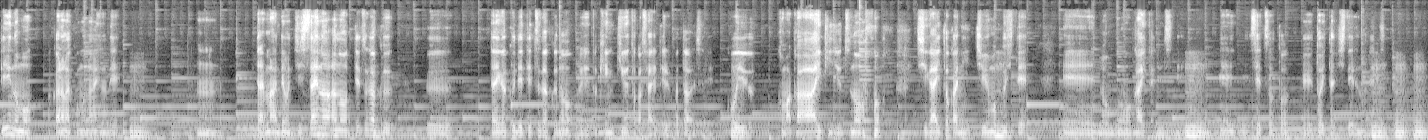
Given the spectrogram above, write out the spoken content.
ていうのも分からなくもないので、うん。うん、だまあでも実際のあの哲学、大学で哲学の、えーと研究とかされてる方はですねこういう細かい記述の 違いとかに注目して、えー論文を書いたりですね、うん。えー説をと、えー解いたりしているのでですね、うんうん。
